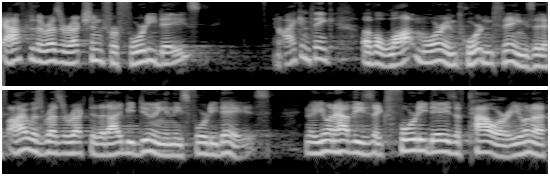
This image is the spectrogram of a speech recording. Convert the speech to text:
after the resurrection for 40 days. I can think of a lot more important things that if I was resurrected that I'd be doing in these 40 days. You know, you want to have these like 40 days of power. You want to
